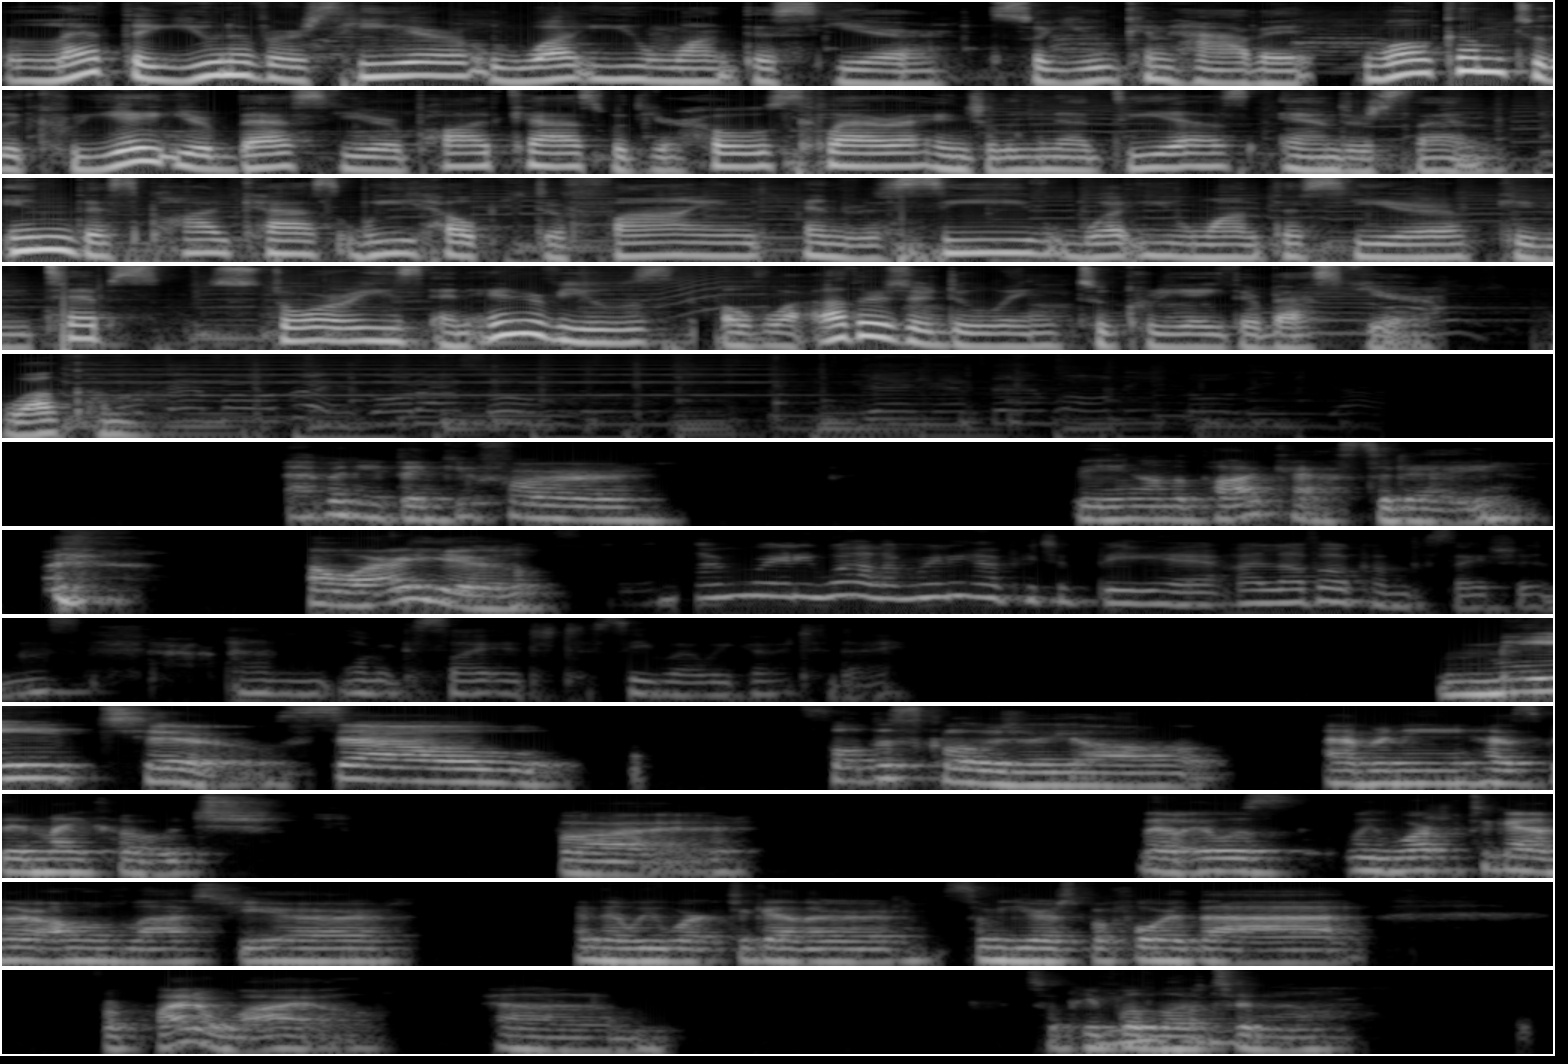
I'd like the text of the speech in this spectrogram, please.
Let the universe hear what you want this year so you can have it. Welcome to the Create Your Best Year podcast with your host, Clara Angelina Diaz Anderson. In this podcast, we help you define and receive what you want this year, give you tips, stories, and interviews of what others are doing to create their best year. Welcome. Ebonie, thank you for being on the podcast today. How are you? I'm really well. I'm really happy to be here. I love our conversations and I'm excited to see where we go today. Me too. So, full disclosure, y'all, Ebonie has been my coach for no, it was we worked together all of last year and then we worked together some years before that for quite a while. Um, so people love to know.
